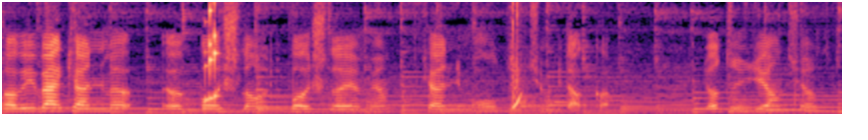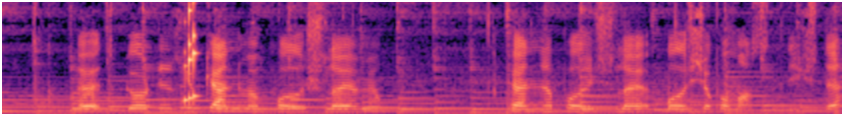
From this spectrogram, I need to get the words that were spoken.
Tabii ben kendime e, bağışla, bağışlayamıyorum. Kendim olduğu için bir dakika. Az önce yanlış yazdım. Evet gördüğünüz gibi kendime bağışlayamıyorum. Kendine bağışla, bağış yapamazsın diye işte.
